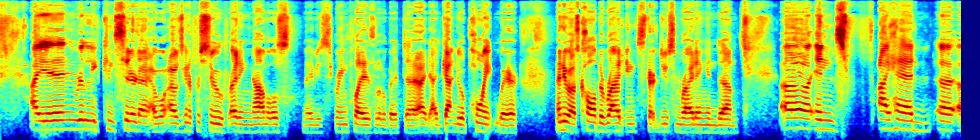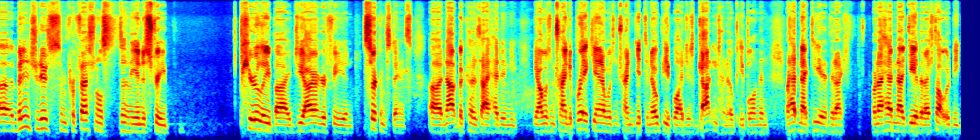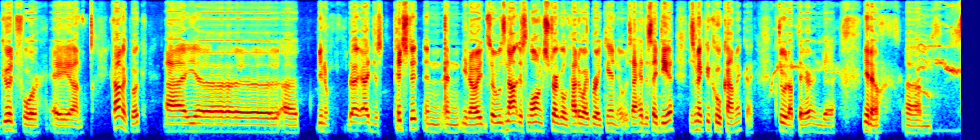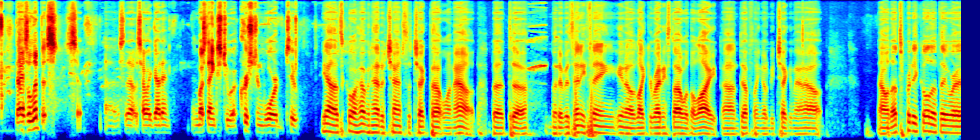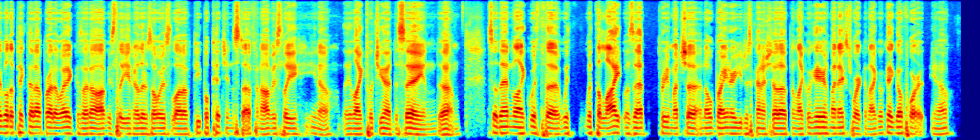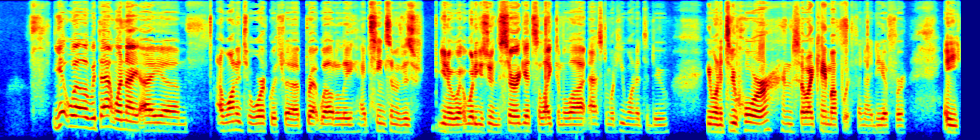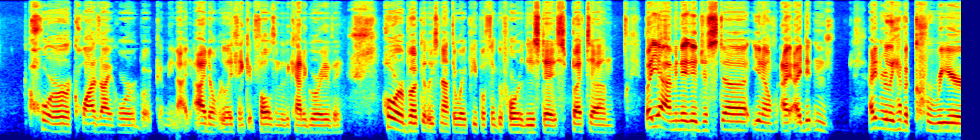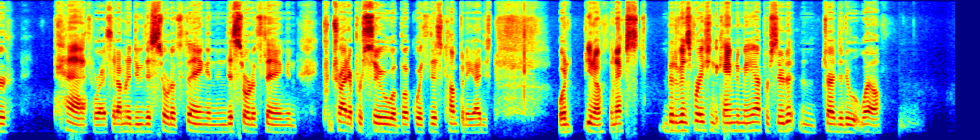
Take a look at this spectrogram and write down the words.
I really considered I was going to pursue writing novels, maybe screenplays a little bit. Uh, I, I'd gotten to a point where I knew I was called to writing, to start to do some writing, and um, uh, and I had uh, uh, been introduced to some professionals in the industry purely by geography and circumstance, uh, not because I had any, you know, I wasn't trying to break in, I wasn't trying to get to know people, I just gotten to know people, and then when I had an idea that I, when I had an idea that I thought would be good for a um, comic book, I, uh, uh, you know, I, just pitched it, and, and you know, it, so it was not this long struggle of how do I break in. It was I had this idea, let's make a cool comic. I threw it up there, and uh, you know, um, that was Olympus. So, uh, so that was how I got in. And much thanks to uh, Christian Ward too. Yeah, that's cool. I haven't had a chance to check that one out, but uh, but if it's anything, you know, like your writing style with the light, I'm definitely going to be checking that out. Now that's pretty cool that they were able to pick that up right away because I know obviously you know there's always a lot of people pitching stuff and obviously you know they liked what you had to say and um, so then like with the with with the light was that pretty much a, a no-brainer you just kind of showed up and like okay here's my next work and like okay go for it you know Yeah, well, with that one, I I, um, I wanted to work with uh, Brett Weldele. I'd seen some of his, you know, what he was doing the surrogates. I liked him a lot. Asked him what he wanted to do. He wanted to do horror, and so I came up with an idea for a horror, quasi-horror book. I mean, I, I don't really think it falls into the category of a horror book, at least not the way people think of horror these days. But, um, but yeah, I mean, it, it just, uh, you know, I, I didn't, I didn't really have a career path where I said I'm going to do this sort of thing and then this sort of thing and pr- try to pursue a book with this company. I just, when you know, the next bit of inspiration that came to me, I pursued it and tried to do it well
